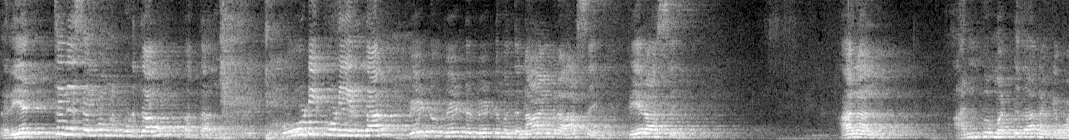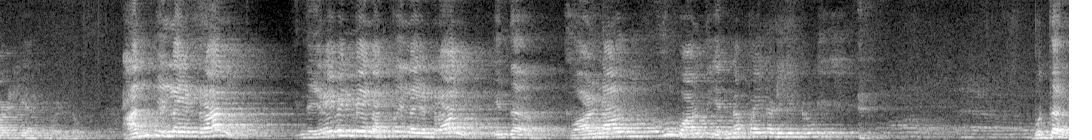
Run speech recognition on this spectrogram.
வேறு எத்தனை செல்வங்கள் கொடுத்தாலும் பத்தாது. கோடி கோடி இருந்தாலும் வேண்டும் வேண்டும் வேண்டும் அந்த நான் என்ற ஆசை பேராசை. ஆனால் அன்பு மட்டும்தான் அங்கே வாழ்க்கையாக இருக்க வேண்டும். அன்பு இல்லை என்றால் இந்த இறைவன் மேல் அன்பு இல்லை என்றால் இந்த வாழ்நாள் முழுவதும் வாழ்ந்து என்ன பயன் அடைகின்றோம் புத்தர்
